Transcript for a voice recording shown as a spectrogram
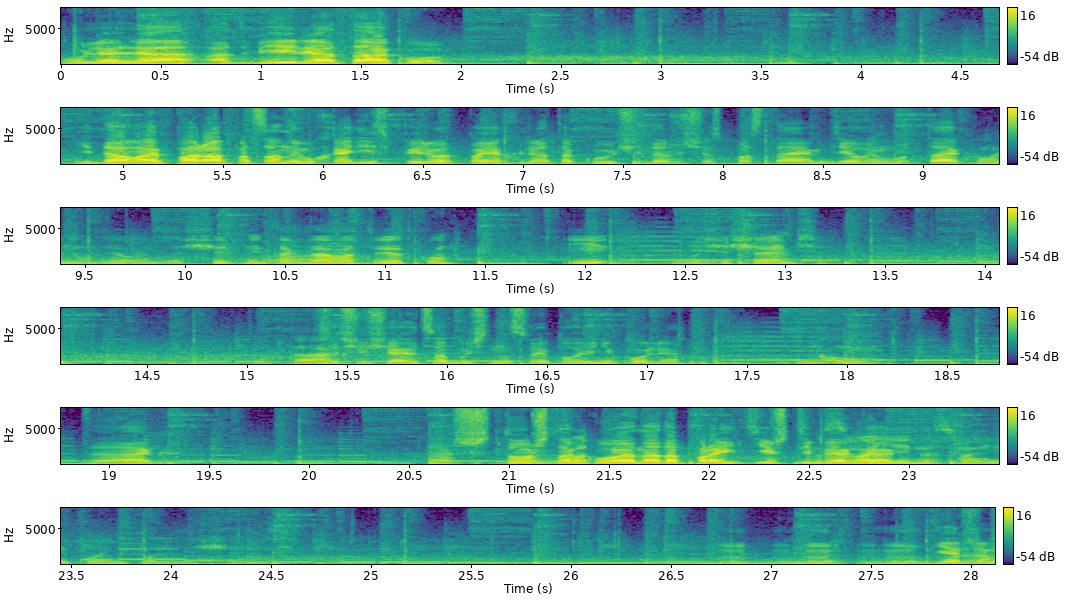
Уля-ля, отбили атаку. И давай, пора, пацаны, уходить вперед. Поехали, атакующий даже сейчас поставим. Делаем вот так. Понял, делаем защитный тогда Ага. в ответку. И защищаемся. Вот так. Защищаются обычно на своей половине поля. Ну, Так. Да что ж Вот. такое, надо пройти ж тебя на своей, на своей поля защищаемся. Мгм, мгм. Держим.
